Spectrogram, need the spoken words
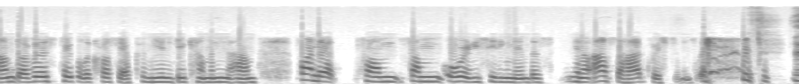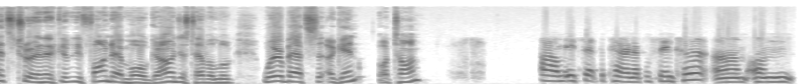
um, diverse people across our community come and um, find out from some already sitting members, you know, ask the hard questions. That's true. And if you find out more, go and just have a look. Whereabouts again? What time? Um, it's at the Paranaple Centre um, on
